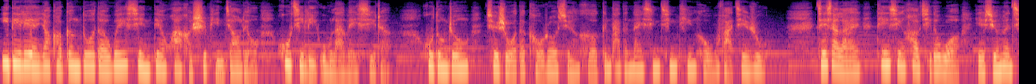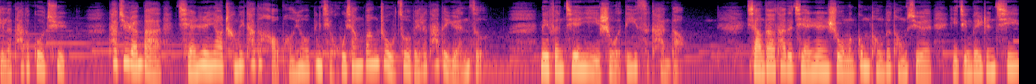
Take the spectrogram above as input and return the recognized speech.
异地恋要靠更多的微信、电话和视频交流，互寄礼物来维系着，互动中却是我的口若悬河，跟他的耐心倾听和无法介入。接下来，天性好奇的我也询问起了他的过去，他居然把前任要成为他的好朋友，并且互相帮助作为了他的原则。那份坚毅是我第一次看到。想到他的前任是我们共同的同学，已经为人妻，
